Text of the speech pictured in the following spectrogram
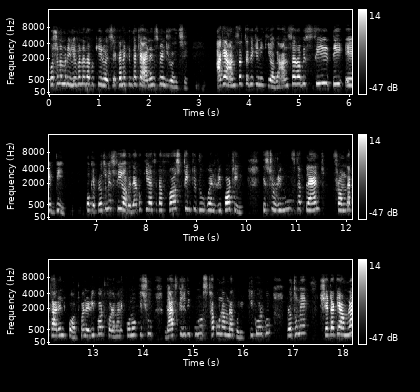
কোশ্চেন নাম্বার ইলেভেনে দেখো কি রয়েছে? এখানে কিন্তু একটা অ্যারেঞ্জমেন্ট রয়েছে। আগে আনসারটা দেখে নি কি হবে? আনসার হবে C D A B okay, প্রথমে সি হবে। দেখো কি আছে। The first thing to do when repotting is to remove the plant from the current pot মানে রিপোর্ট করা মানে কোনো কিছু, গাছকে যদি পুনর্স্থাপন আমরা করি, কি করব? প্রথমে সেটাকে আমরা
